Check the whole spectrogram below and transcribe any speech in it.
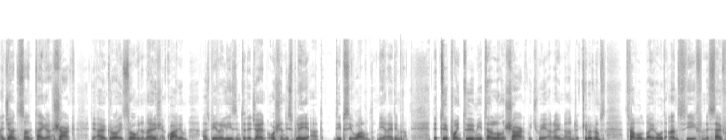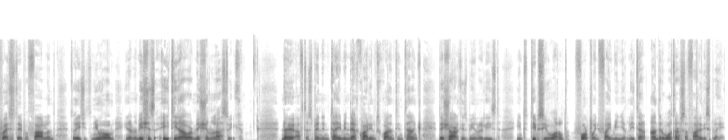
a giant sand tiger shark that outgrew its home in an Irish aquarium, has been released into the giant ocean display at Deep-Sea World near Edinburgh. The 2.2 meter long shark, which weighed around 100 kilograms, travelled by road and sea from the southwest tip of Ireland to reach its new home in an ambitious 18 hour mission last week. Now, after spending time in the aquarium's quarantine tank, the shark has been released into Deep Sea World 4.5 million litre underwater safari display.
